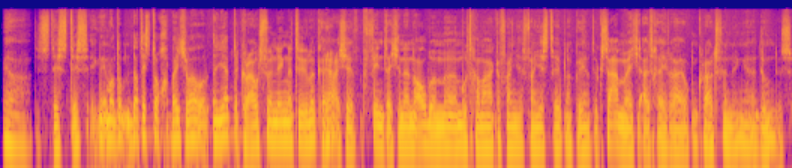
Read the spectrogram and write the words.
Ja, ja het is, het is, het is, ik, want dat is toch, weet je wel. Je hebt de crowdfunding natuurlijk. Ja. Als je vindt dat je een album uh, moet gaan maken van je, van je strip. dan kun je natuurlijk samen met je uitgeverij ook een crowdfunding uh, doen. Dus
